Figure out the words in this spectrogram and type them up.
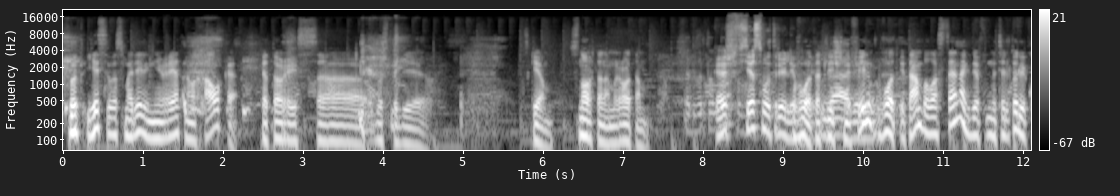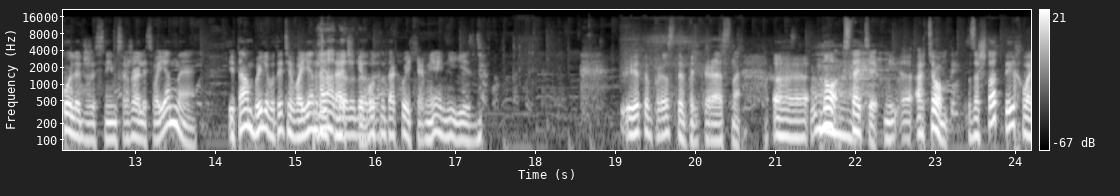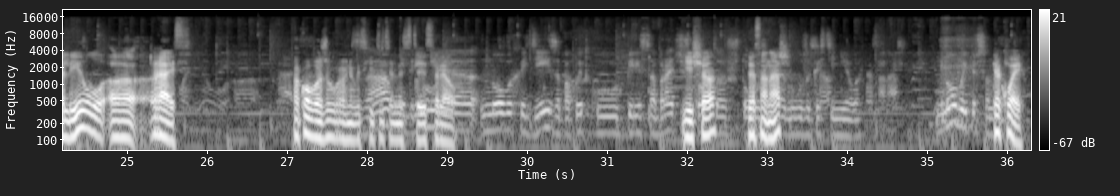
Вот если вы смотрели «Невероятного Халка», который с, э, господи, с кем? С Нортоном и Ротом. Конечно, все смотрели. Вот, отличный да, фильм. Да, да. Вот, и там была сцена, где на территории колледжа с ним сражались военные, и там были вот эти военные а, тачки. Да, да, да, вот да. на такой херне они ездят. И это просто прекрасно. Э, но, кстати, э, Артем, за что ты хвалил Райс? Какого же уровня восхитительности сериал? новых идей, за попытку пересобрать Еще? что-то, что персонаж? уже закостенело. Новый персонаж. Какой?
